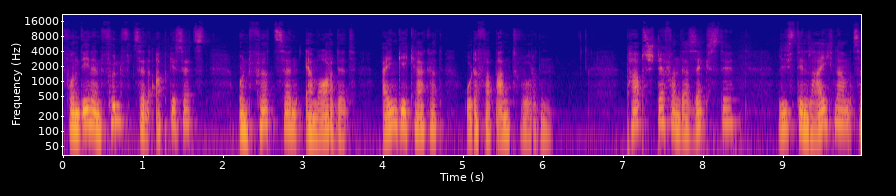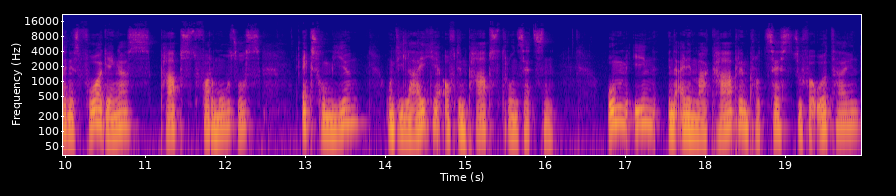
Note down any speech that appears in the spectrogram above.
von denen 15 abgesetzt und 14 ermordet, eingekerkert oder verbannt wurden. Papst Stephan VI ließ den Leichnam seines Vorgängers, Papst Formosus, exhumieren und die Leiche auf den Papstthron setzen, um ihn in einem makabren Prozess zu verurteilen,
